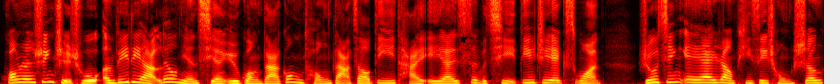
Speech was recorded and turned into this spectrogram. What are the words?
黄仁勋指出，NVIDIA 六年前与广达共同打造第一台 AI 伺服器 DGX One，如今 AI 让 PC 重生，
